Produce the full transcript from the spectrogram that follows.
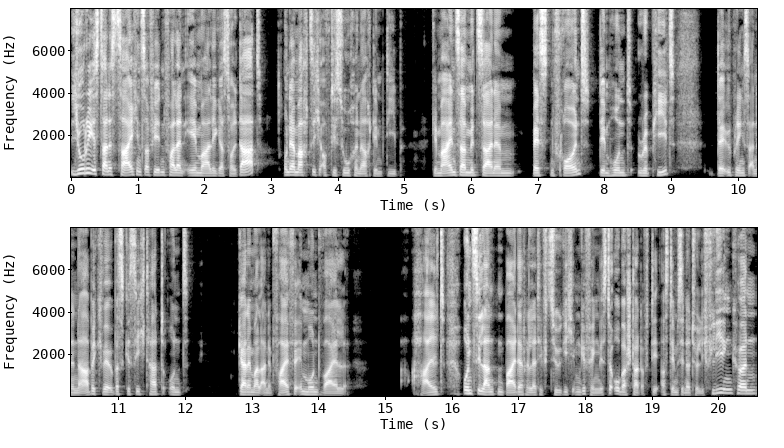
Yuri ist seines Zeichens auf jeden Fall ein ehemaliger Soldat und er macht sich auf die Suche nach dem Dieb. Gemeinsam mit seinem besten Freund, dem Hund Repeat, der übrigens eine Narbe quer übers Gesicht hat und gerne mal eine Pfeife im Mund, weil Halt. Und sie landen beide relativ zügig im Gefängnis der Oberstadt, aus dem sie natürlich fliehen können.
